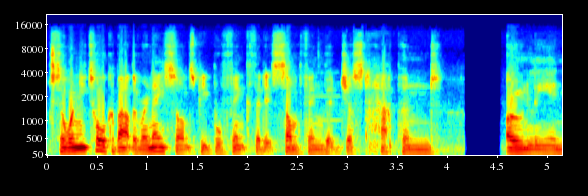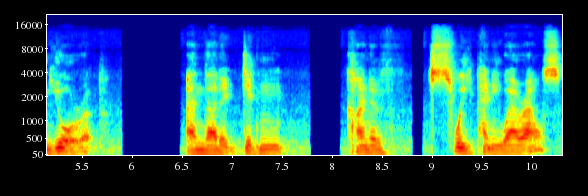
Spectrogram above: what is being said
so, when you talk about the Renaissance, people think that it's something that just happened only in Europe, and that it didn't kind of sweep anywhere else.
